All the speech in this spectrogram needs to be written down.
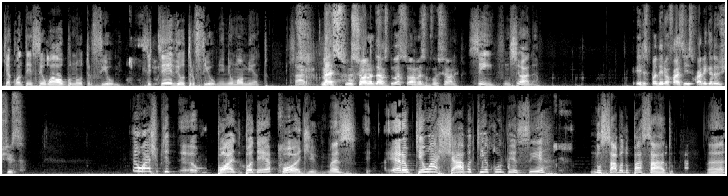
que aconteceu algo no outro filme. Se teve outro filme, em nenhum momento, sabe? Mas funciona das duas formas, não funciona? Sim, funciona. Eles poderiam fazer isso com a Liga da Justiça. Eu acho que pode, poder pode, mas era o que eu achava que ia acontecer no sábado passado, né?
